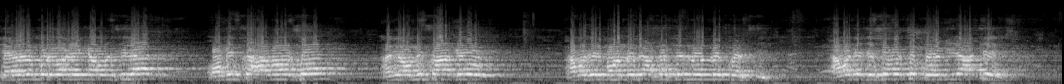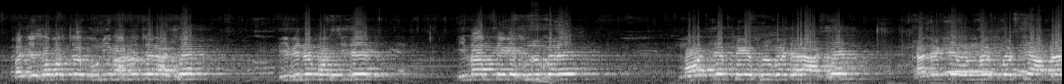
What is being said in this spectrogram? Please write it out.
তেরো নম্বর ওয়ার্ডের কাউন্সিলর অমিত সাহা মহাশয়। আমি অমিত সাহাকে আমাদের মণ্ডপে আসার জন্য অনুরোধ করছি। আমাদের যে সমস্ত কর্মীরা আছেন বা যে সমস্ত গুণী মানুষজন আছেন, বিভিন্ন মসজিদের ইমাম থেকে শুরু করে মহাদেব থেকে শুরু করে যারা আছেন, তাদেরকে অনুরোধ করছি আমরা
